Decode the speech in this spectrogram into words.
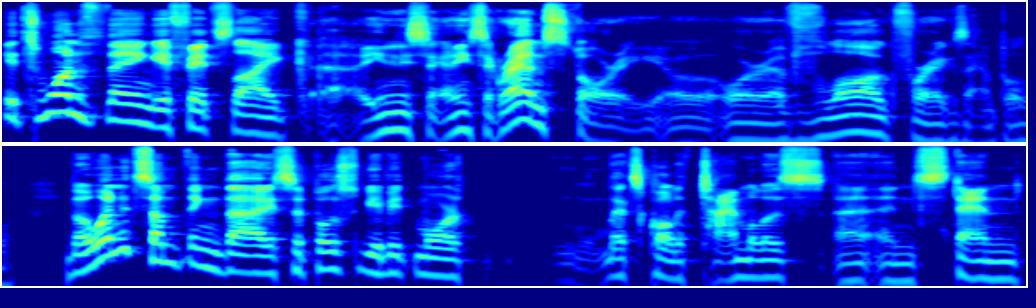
it's one thing if it's like uh, an Instagram story or, a vlog, for example. But when it's something that is supposed to be a bit more, let's call it timeless uh, and stand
